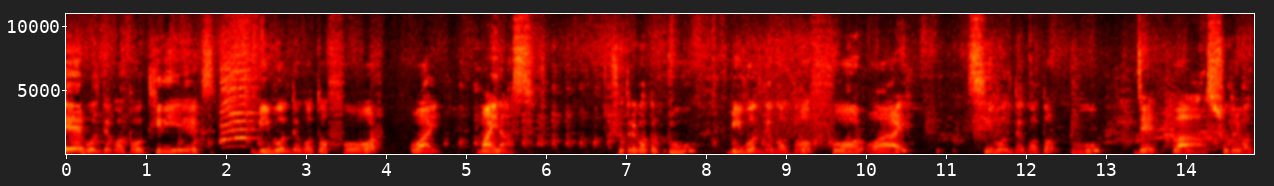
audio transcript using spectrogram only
এ বলতে কত? থ্রি এক্স বি বলতে কত? ফোর ওয়াই মাইনাস সূত্রে কত? টু বি বলতে কত? ফোর ওয়াই সি বলতে কত? টু জেড প্লাস সূত্রে কত?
